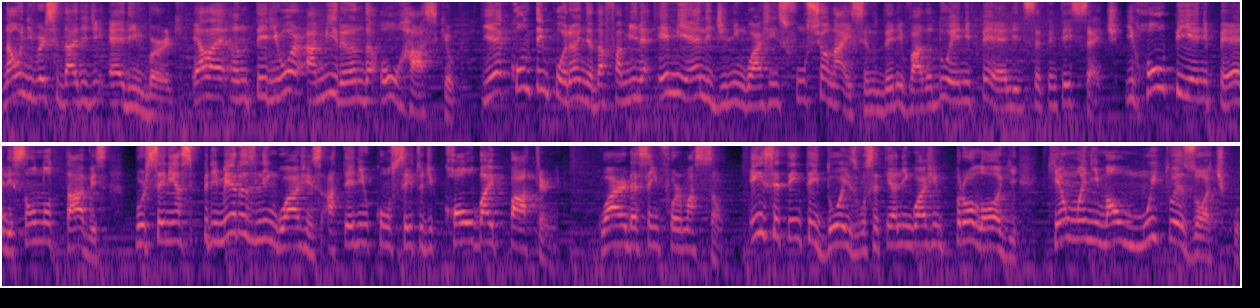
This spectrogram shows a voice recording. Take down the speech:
na Universidade de Edinburgh. Ela é anterior a Miranda ou Haskell e é contemporânea da família ML de linguagens funcionais, sendo derivada do NPL de 77. E Hope e NPL são notáveis por serem as primeiras linguagens a terem o conceito de call by pattern. Guarda essa informação. Em 72 você tem a linguagem Prolog, que é um animal muito exótico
